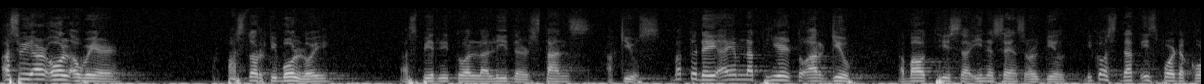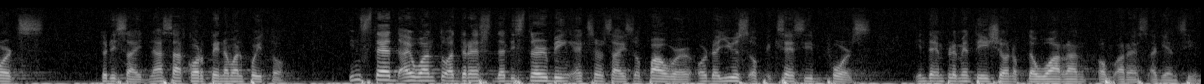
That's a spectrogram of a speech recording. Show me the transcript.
As we are all aware, Pastor Kiboloy, a spiritual leader, stands accused. But today, I am not here to argue about his uh, innocence or guilt because that is for the courts to decide. Nasa korte naman po ito. Instead, I want to address the disturbing exercise of power or the use of excessive force in the implementation of the warrant of arrest against him.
